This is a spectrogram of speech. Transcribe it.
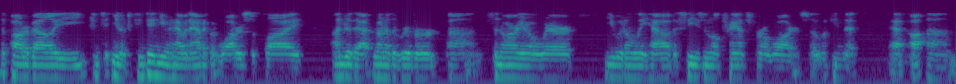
the Potter Valley, you know, to continue and have an adequate water supply under that run of the river uh, scenario where you would only have a seasonal transfer of water. So looking at at uh, um,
